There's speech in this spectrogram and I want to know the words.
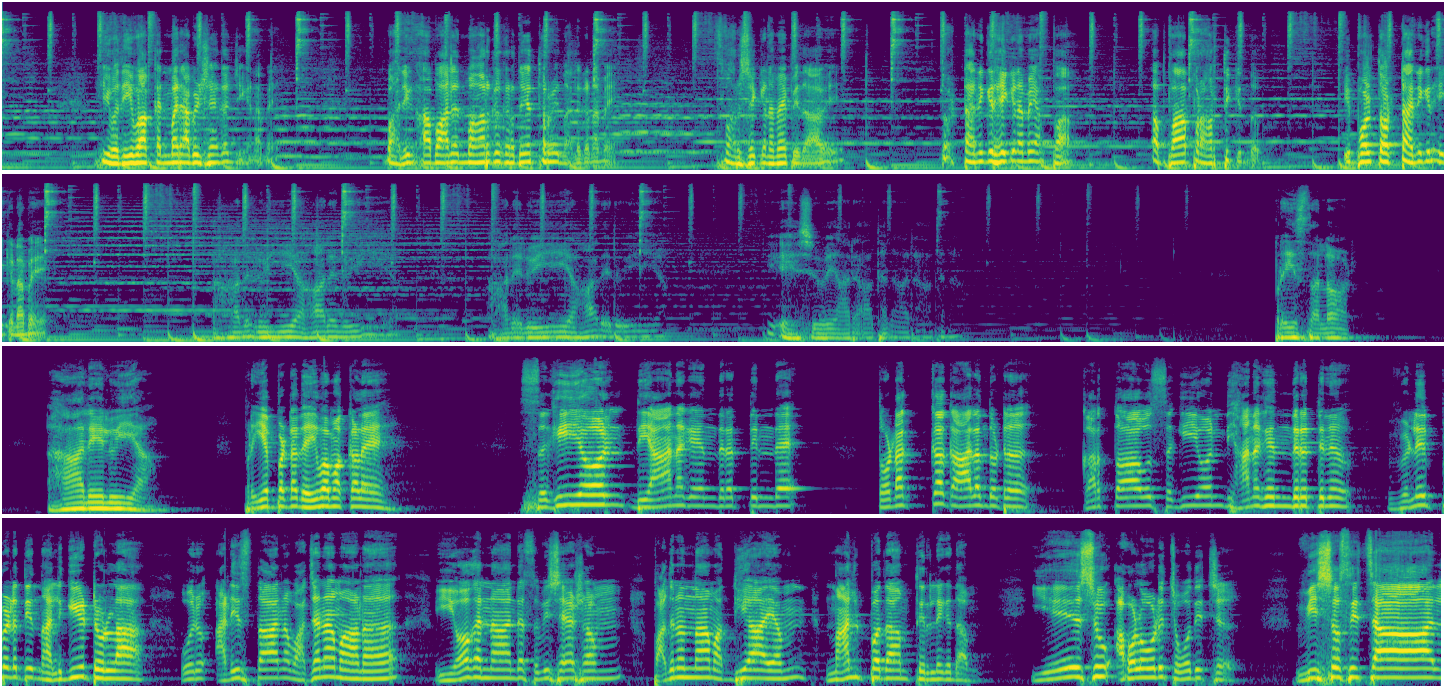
യുവതീവാക്കന്മാരെ അഭിഷേകം ചെയ്യണമേ. ബാലികാബാലന്മാർക്ക് ഹൃദയത്തുറവി നൽകണമേ. സ്പർശിക്കണമേ പിതാവേ. തൊട്ടനുഗ്രഹിക്കണമേ അപ്പ. അപ്പ പ്രാർത്ഥിക്കുന്നു. ഇപ്പോൾ തൊട്ട് അനുഗ്രഹിക്കണമേ ഹല്ലേലൂയ ഹല്ലേലൂയ ഹല്ലേലൂയ യേശുവേ ആരാധന ആരാധന. Praise the Lord hallelujah. പ്രിയപ്പെട്ട ദൈവമക്കളെ സഹിയോൻ ധ്യാന കേന്ദ്രത്തിന്റെ തുടക്കകാലം തൊട്ട് കർത്താവ് സഖിയോൻ ധ്യാന കേന്ദ്രത്തിന് വെളിപ്പെടുത്തി നൽകിയിട്ടുള്ള ഒരു അടിസ്ഥാന വചനമാണ് യോഹന്നാന്റെ സുവിശേഷം പതിനൊന്നാം അധ്യായം നാൽപ്പതാം തിരുലിഖിതം. യേശു അവളോട് ചോദിച്ച് വിശ്വസിച്ചാൽ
